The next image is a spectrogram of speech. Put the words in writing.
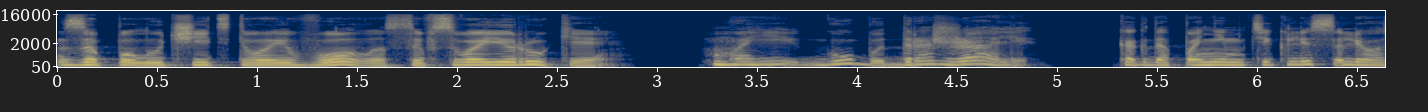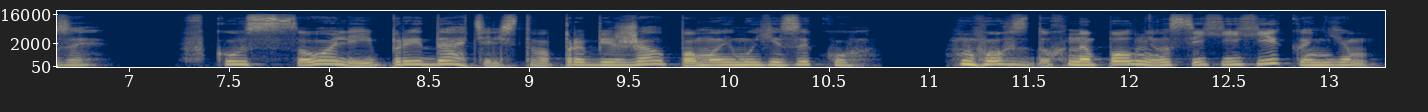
заполучить твои волосы в свои руки. Мои губы дрожали, когда по ним текли слезы. Вкус соли и предательства пробежал по моему языку. Воздух наполнился хихиканьем,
